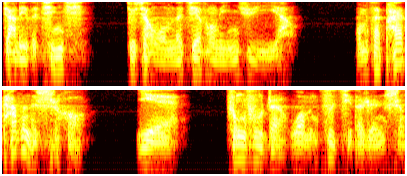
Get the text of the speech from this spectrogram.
家里的亲戚，就像我们的街坊邻居一样。我们在拍他们的时候，也丰富着我们自己的人生。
